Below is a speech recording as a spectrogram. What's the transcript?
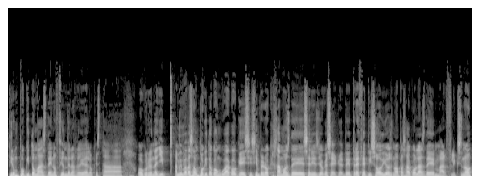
tiene un poquito más de noción de la realidad de lo que está ocurriendo allí. A mí me ha pasado un poquito con Guaco que si siempre nos quejamos de series, yo qué sé, de 13 episodios, no ha pasado con las de Marflix, ¿no?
